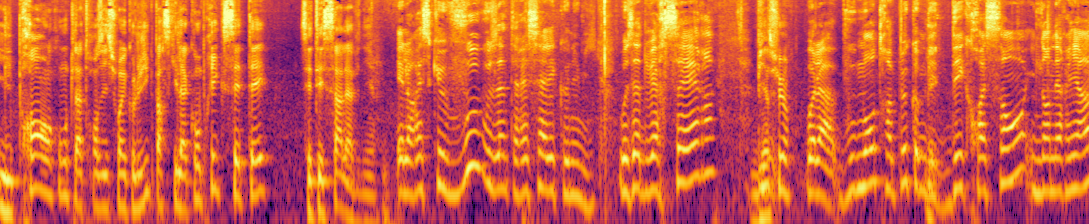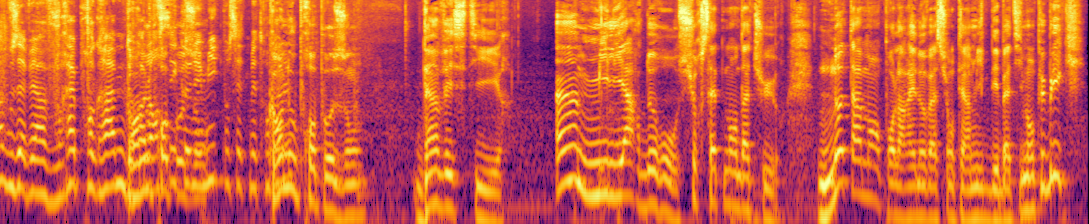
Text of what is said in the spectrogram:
il prend en compte la transition écologique parce qu'il a compris que c'était c'était ça l'avenir. Et alors, est-ce que vous vous intéressez à l'économie? Vos adversaires Bien sûr. Voilà, vous montrent un peu comme des décroissants. Il n'en est rien. Vous avez un vrai programme de relance économique pour cette métropole? Quand nous proposons d'investir un milliard d'euros sur cette mandature, notamment pour la rénovation thermique des bâtiments publics,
